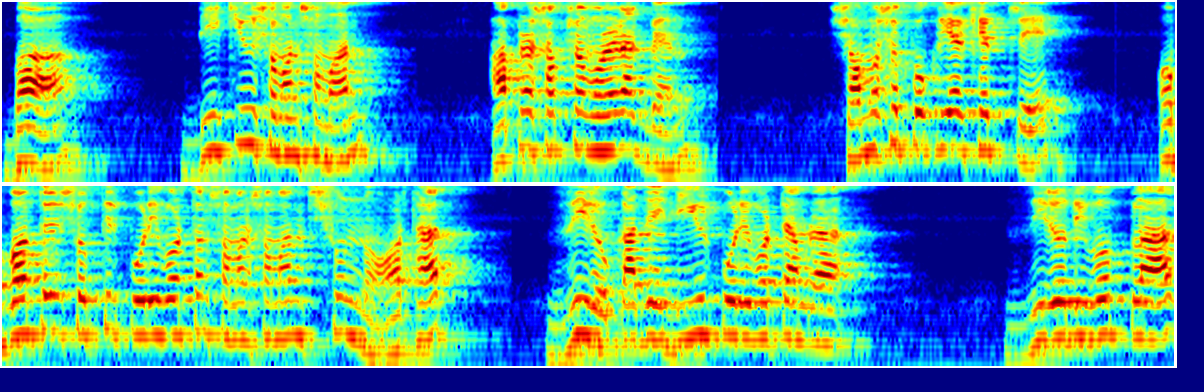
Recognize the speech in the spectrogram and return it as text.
বা ডিকিউ সমান সমান আপনারা সবসময় মনে রাখবেন সমস্যা প্রক্রিয়ার ক্ষেত্রে অভ্যন্তরীণ শক্তির পরিবর্তন সমান সমান শূন্য, অর্থাৎ জিরো। কাজেই ডিউর পরিবর্তে আমরা জিরো দিব প্লাস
